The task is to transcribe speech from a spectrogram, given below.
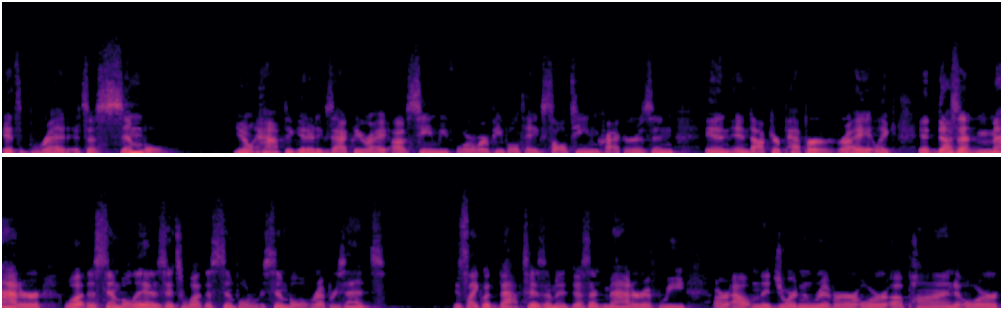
It's bread, it's a symbol. You don't have to get it exactly right. I've seen before where people take saltine crackers and, and, and Dr. Pepper, right? Like, it doesn't matter what the symbol is, it's what the simple symbol represents. It's like with baptism. It doesn't matter if we are out in the Jordan River or a pond or,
